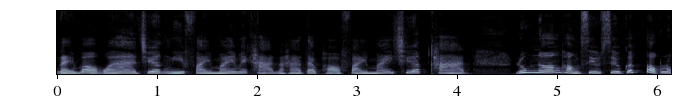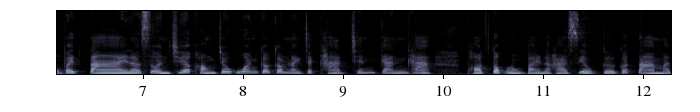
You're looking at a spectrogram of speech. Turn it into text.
ไหนบอกว่าเชือกนี้ไฟไหม้ไม่ขาดนะคะ แต่พอไฟไหม้เชือกขาด ลูกน้องของซิวซิวก็ตกลงไปตาย แล้วส่วนเชือกของเจ้าอ้วนก็กำลังจะขาดเช่นกันค่ะ พอตกลงไปนะคะ เสี่ยวเกอก็ตามมา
